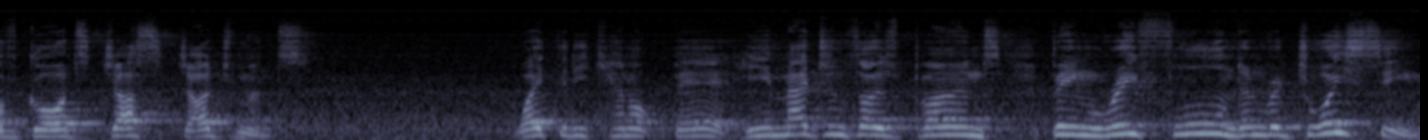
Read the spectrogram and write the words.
of God's just judgment, weight that he cannot bear. He imagines those bones being reformed and rejoicing.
